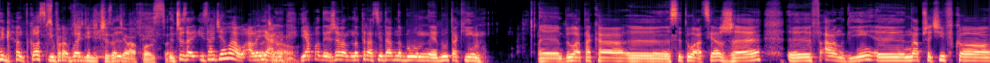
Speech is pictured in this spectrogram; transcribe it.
Gantkowski. Sprawdzili, czy zadziała w Polsce. Czy za, I zadziałało, ale zadziałało. ja, ja podejrzewam, no teraz niedawno był, był taki była taka y, sytuacja, że y, w Anglii y, naprzeciwko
